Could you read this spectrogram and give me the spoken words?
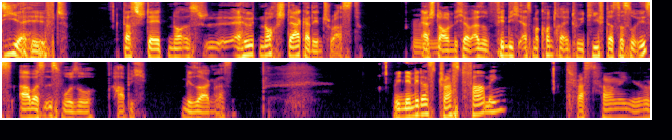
dir hilft. Das stellt noch, es erhöht noch stärker den Trust. Mhm. Erstaunlicher, also finde ich erstmal kontraintuitiv, dass das so ist, aber es ist wohl so, habe ich mir sagen lassen. Wie nennen wir das? Trust Farming? Trust Farming, ja.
